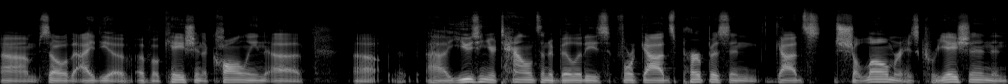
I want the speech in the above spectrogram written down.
um, so the idea of a vocation, a calling, uh, uh, uh, using your talents and abilities for God's purpose and God's shalom or His creation and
